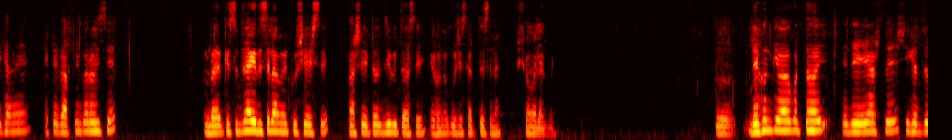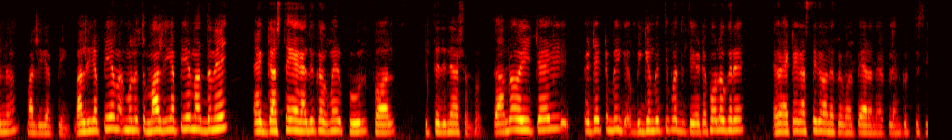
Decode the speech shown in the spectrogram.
এখানে একটা গ্রাফটিং করা হয়েছে। আমরা কিছুদিন আগে দিয়েছিলাম এর কুশি এসছে পাশে এটাও জীবিত আছে, এখনও কুশি ছাড়তেছে না, সময় লাগবে। তো দেখুন কীভাবে করতে হয়। এই যে আসছে শিখার জন্য মাল্টিগ্রাফটিং মাল্টিগ্রাফটিং মূলত মাল্টিগ্রাফটিং এর মাধ্যমে এক গাছ থেকে একাধিক রকমের ফুল ফল ইত্যাদি নেওয়া সম্ভব। তো আমরা ওইটাই এটা একটা বিজ্ঞান ভিত্তিক পদ্ধতি এটা ফলো করে এখন একটা গাছ থেকে অনেক রকমের পেয়ারা নেওয়ার প্ল্যান করতেছি।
